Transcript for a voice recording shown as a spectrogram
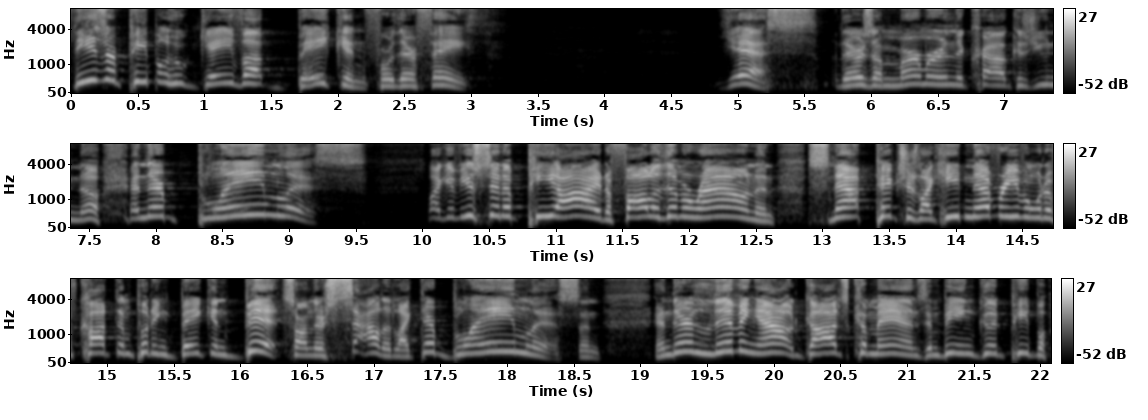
These are people who gave up bacon for their faith. Yes, there's a murmur in the crowd because you know, and they're blameless. Like if you sent a PI to follow them around and snap pictures, like he never even would have caught them putting bacon bits on their salad. Like they're blameless and, and they're living out God's commands and being good people.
